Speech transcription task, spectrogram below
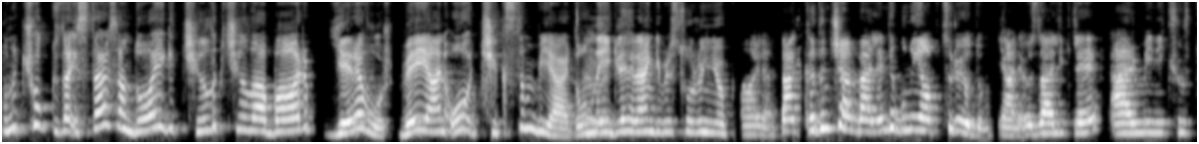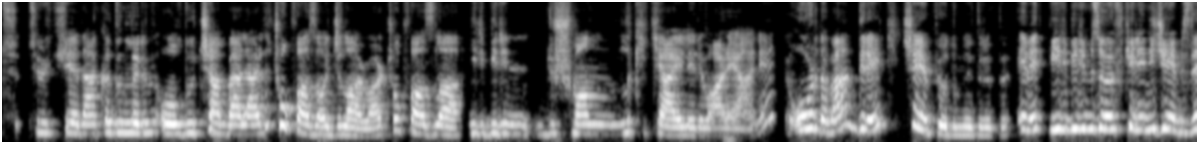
bunu çok güzel istersen doğaya git çığlık çığlığa bağırıp yere vur ve yani o çıksın bir yerde. Onunla Evet. ilgili herhangi bir sorun yok. Aynen. Ben kadın çemberlerinde bunu yaptırıyordum. Yani özellikle Ermeni, Kürt, Türkiye'den kadınların olduğu çemberlerde çok fazla acılar var. Çok fazla birbirinin düşmanlık hikayeleri var yani. Orada ben direkt şey yapıyordum nedir adı? Evet birbirimize öfkeleneceğimize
